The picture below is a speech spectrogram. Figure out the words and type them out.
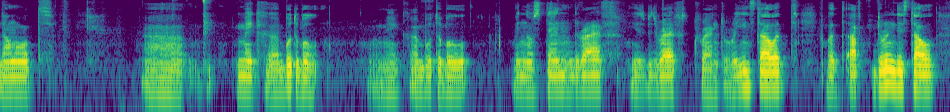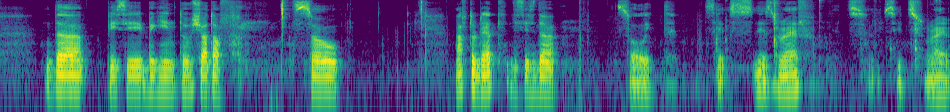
download uh, make a bootable make a bootable Windows 10 drive USB drive trying to reinstall it. But after during the install the PC begin to shut off. So after that this is the solid this drive it sits right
